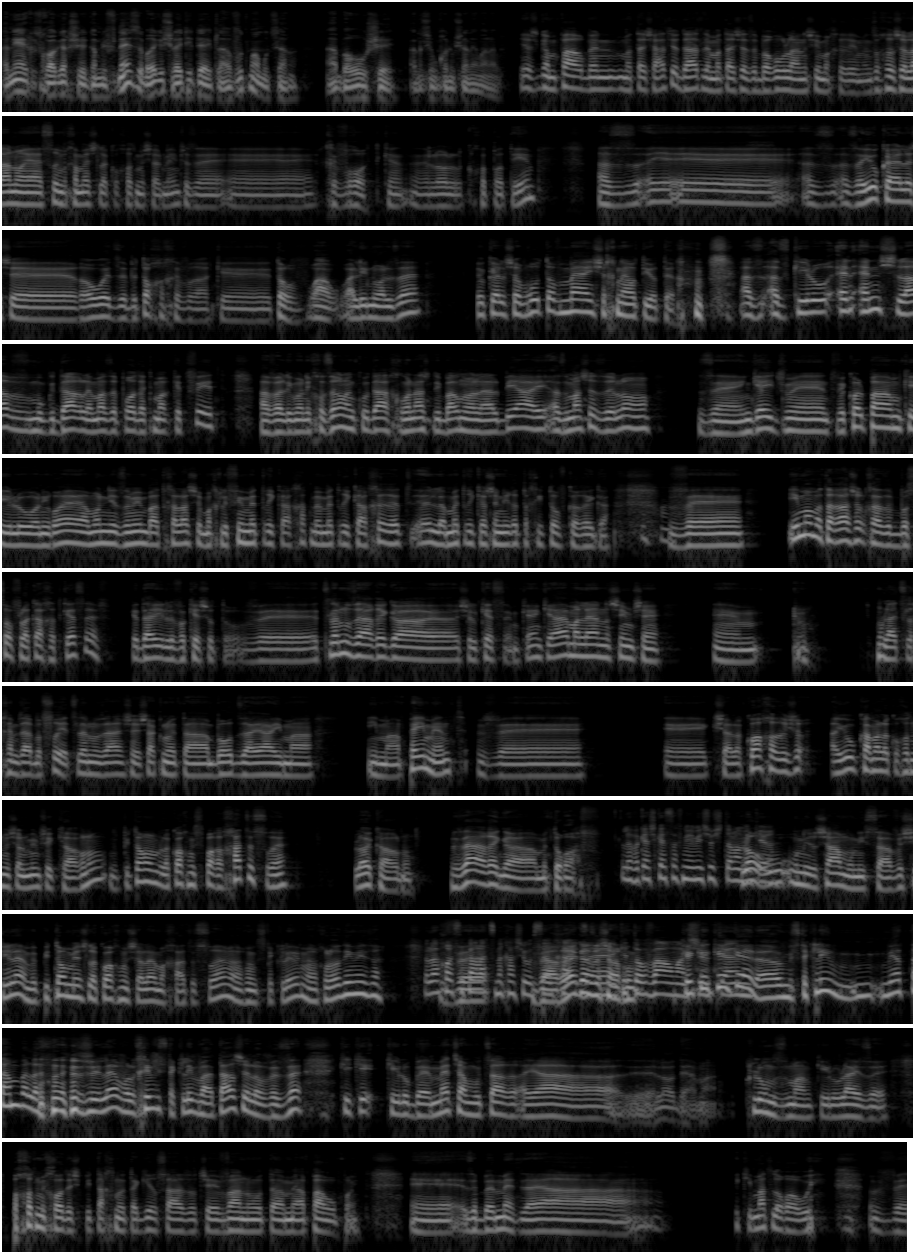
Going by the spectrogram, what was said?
אני יכול להגיד שגם לפני זה, ברגע שראיתי את ההתלהבות מהמוצר, היה ברור שאנשים יכולים לשלם עליו. יש גם פער בין מתי שאת יודעת למתי שזה ברור לאנשים אחרים. אני זוכר שלנו היה 25 לקוחות משלמים, שזה אה, חברות, כן, לא לקוחות פרטיים. אז, אה, אז, אז היו כאלה שראו את זה בתוך החברה כטוב, וואו, עלינו על זה. היו כאלה שאמרו, טוב, 100 ישכנע אותי יותר. אז, אז כאילו אין, אין שלב מוגדר למה זה product market fit, אבל אם אני חוזר לנקודה האחרונה שדיברנו עליה על BI, אז מה שזה לא, זה engagement, וכל פעם כאילו אני רואה המון יזמים בהתחלה שמחליפים מטריקה אחת במטריקה אחרת אה, למטריקה שנראית הכי טוב כרגע. נכון. ואם המטרה שלך זה בסוף לקחת כסף, כדאי לבקש אותו. ואצלנו זה היה רגע אה, של קסם, כן? כי היה מלא אנשים ש... אמ, אולי אצלכם זה היה ב free, אצלנו זה היה שהשקנו את ה board זה היה עם, ה, עם ה payment, וכשהלקוח הראשון, היו כמה לקוחות משלמים שהכרנו, ופתאום לקוח מספר 11 לא הכרנו. וזה היה רגע מטורף. לבקש כסף ממישהו שאתה לא לא, מכיר. הוא, הוא נרשם, הוא ניסה ושילם, ופתאום יש לקוח משלם 11, ואנחנו מסתכלים, ואנחנו לא יודעים מי זה. אתה לא יכול לספר לעצמך שהוא עושה לך את זה שאנחנו- כטובה או כן, משהו, כן, כן, כן, אה, מסתכלים, מי הטמבל הזה ששילם, הולכים, מסתכלים באתר שלו וזה, כי כי- כאילו באמת שהמוצר היה, אה, לא יודע מה, כלום זמן, כאילו אולי איזה פחות מחודש פיתחנו את הגרסה הזאת שהבנו אותה מהפאורפוינט. אה, זה באמת, זה היה כמעט לא ראוי, ו...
